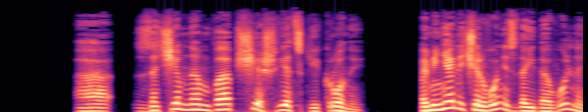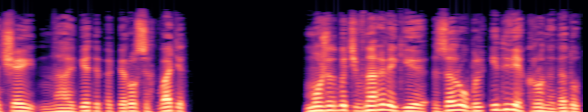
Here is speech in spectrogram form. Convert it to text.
— А зачем нам вообще шведские кроны? Поменяли червонец, да и довольно, чай на обед и папиросы хватит. Может быть, в Норвегии за рубль и две кроны дадут,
